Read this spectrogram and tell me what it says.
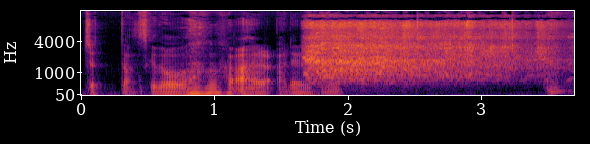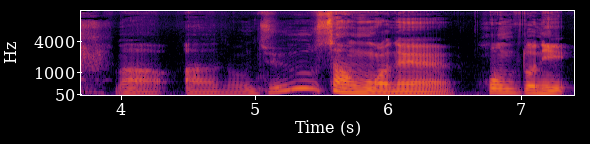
ちゃったんですけど、ああれですね。まあ、あの、13がね、本当に、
